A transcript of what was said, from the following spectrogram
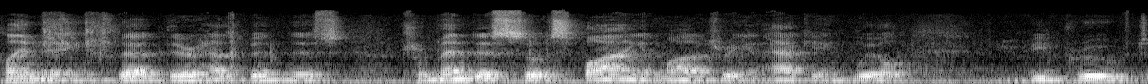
claiming that there has been this tremendous sort of spying and monitoring and hacking will be proved.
